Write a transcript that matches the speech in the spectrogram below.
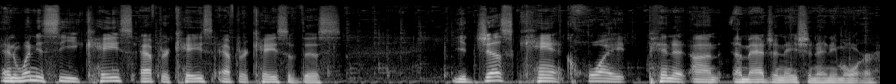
And when you see case after case after case of this, you just can't quite pin it on imagination anymore.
